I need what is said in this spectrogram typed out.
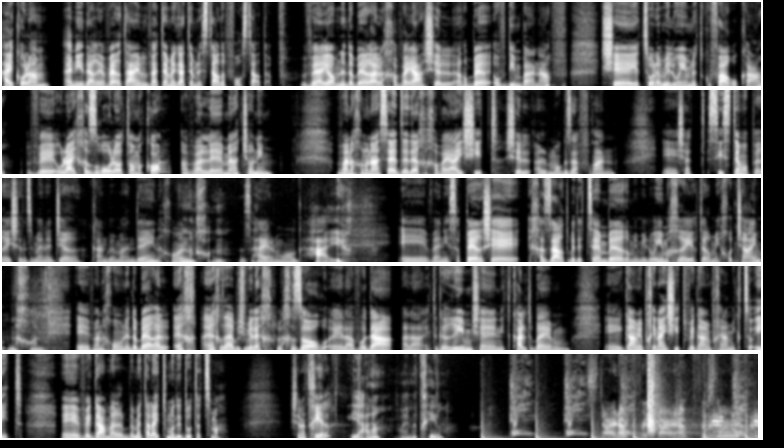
היי כולם, אני דריה ורטיים ואתם הגעתם לסטארט-אפ פור סטארט-אפ. והיום נדבר על החוויה של הרבה עובדים בענף שיצאו למילואים לתקופה ארוכה ואולי חזרו לאותו מקום אבל uh, מעט שונים. ואנחנו נעשה את זה דרך החוויה האישית של אלמוג זעפרן, uh, שאת System Operations Manager כאן במאנדיי, נכון? נכון. אז היי אלמוג. היי. אה, ואני אספר שחזרת בדצמבר ממילואים אחרי יותר מחודשיים. נכון. אה, ואנחנו נדבר על איך, איך זה היה בשבילך לחזור אה, לעבודה, על האתגרים שנתקלת בהם, גם מבחינה אישית וגם מבחינה מקצועית, וגם על, באמת על ההתמודדות עצמה. שנתחיל? יאללה, בואי נתחיל. Startup for startup for startup.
